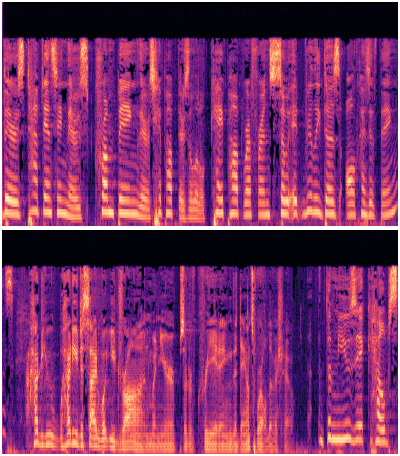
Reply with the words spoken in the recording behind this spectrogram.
there's tap dancing, there's crumping, there's hip hop, there's a little K-pop reference. So it really does all kinds of things. How do you how do you decide what you draw on when you're sort of creating the dance world of a show? the music helps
